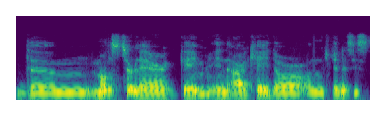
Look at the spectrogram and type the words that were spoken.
the um, Monster Lair game in arcade or on Genesis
